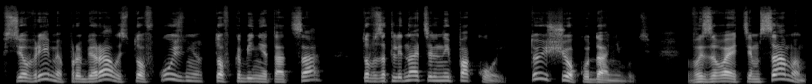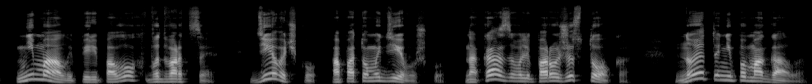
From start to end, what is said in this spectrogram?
Все время пробиралась то в кузню, то в кабинет отца, то в заклинательный покой, то еще куда-нибудь, вызывая тем самым немалый переполох во дворце. Девочку, а потом и девушку, наказывали порой жестоко, но это не помогало.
